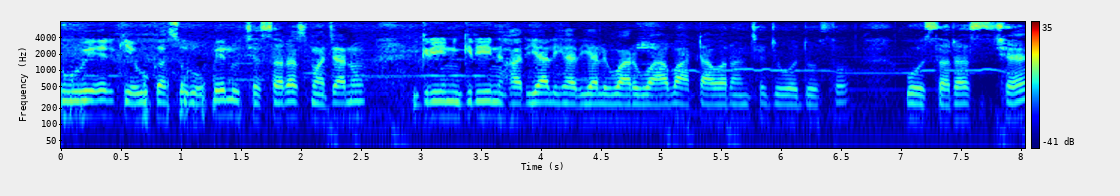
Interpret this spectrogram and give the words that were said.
તુવેર કે એવું કશું રોપેલું છે, સરસ મજાનું. ગ્રીન ગ્રીન, હરિયાળી હરિયાળી વાળું આ વાતાવરણ છે. જુઓ દોસ્તો, બહુ સરસ છે.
